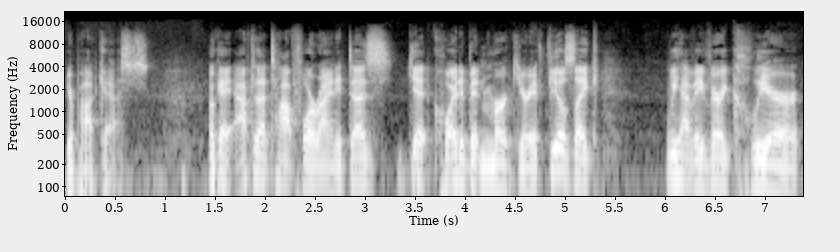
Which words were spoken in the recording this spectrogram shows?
your podcasts. Okay, after that top four, Ryan, it does get quite a bit murkier. It feels like we have a very clear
